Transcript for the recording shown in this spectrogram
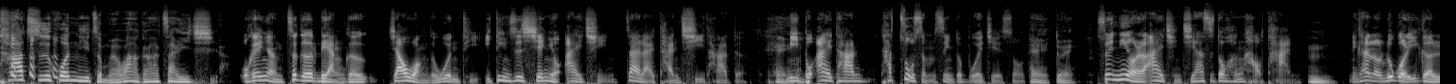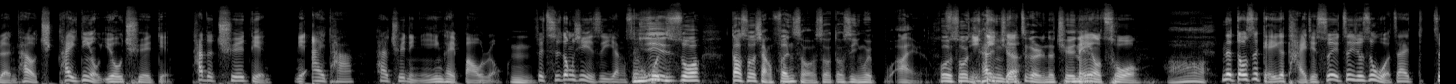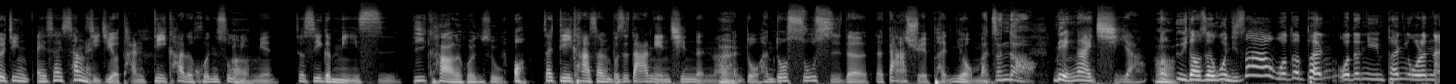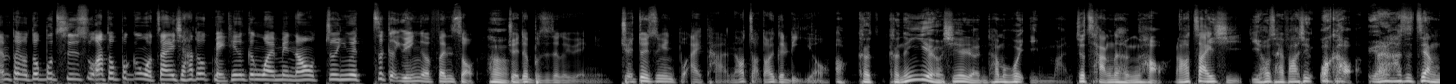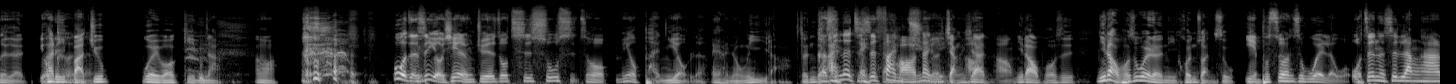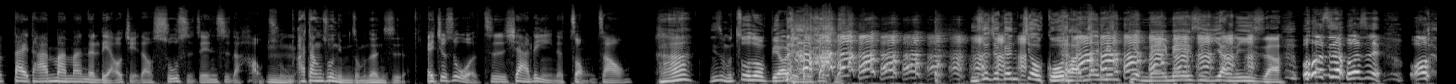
他吃荤，你怎么有办法跟他在一起啊？我跟你讲，这个两个交往的问题，一定是先有爱情，再来谈其他的。你不爱他，他做什么事情都不会接受。哎，对，所以你有了爱情，其他事都很好谈。嗯，你看到，如果一个人他有他一定有优缺点，他的缺点。你爱他，他的缺点你一定可以包容。嗯，所以吃东西也是一样。所以你意思是说到时候想分手的时候，都是因为不爱了，或者说你看觉得这个人的缺点没有错哦，那都是给一个台阶。所以这就是我在最近哎，在上几集有谈低卡的婚素里面。这是一个迷思，低卡的荤素哦，在低卡上面不是大家年轻人啊，很多很多素食的的大学朋友们，真的恋爱期啊，都遇到这个问题，说啊，我的朋我的女朋友，我的男朋友都不吃素啊，都不跟我在一起，他都每天跟外面，然后就因为这个原因而分手，绝对不是这个原因，绝对是因为你不爱他，然后找到一个理由。哦，可可能也有些人他们会隐瞒，就藏得很好，然后在一起以后才发现，我靠，原来他是这样的人，他里把就不会我给呐啊。或者是有些人觉得说吃素食之后没有朋友了，哎，很容易啦，真的。可是那只是饭局。好，那你讲一下，好你老婆是你老婆是为了你荤转素，也不算是为了我，我真的是让她带她慢慢的了解到素食这件事的好处。啊，当初你们怎么认识的？哎，就是我是夏令营的总召啊，你怎么做这么不要脸的事情？你这就跟救国团那边骗妹妹是一样的意思啊？不 是不是，我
